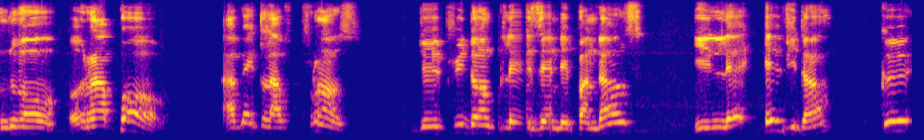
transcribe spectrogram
nos rapports avec la France depuis donc les indépendances, il est évident que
